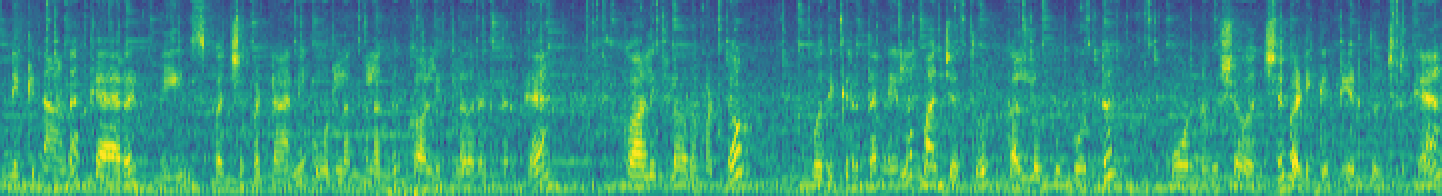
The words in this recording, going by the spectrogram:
இன்றைக்கி நான் கேரட் பீன்ஸ் பச்சை பட்டாணி உருளைக்கிழங்கு காலிஃப்ளவர் எடுத்திருக்கேன். காலிஃப்ளவரை மட்டும் கொதிக்கிற தண்ணியில் மஞ்சத்தூள் கல்லுப்பு போட்டு மூணு நிமிஷம் வச்சு வடிகட்டி எடுத்து வச்சுருக்கேன்.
